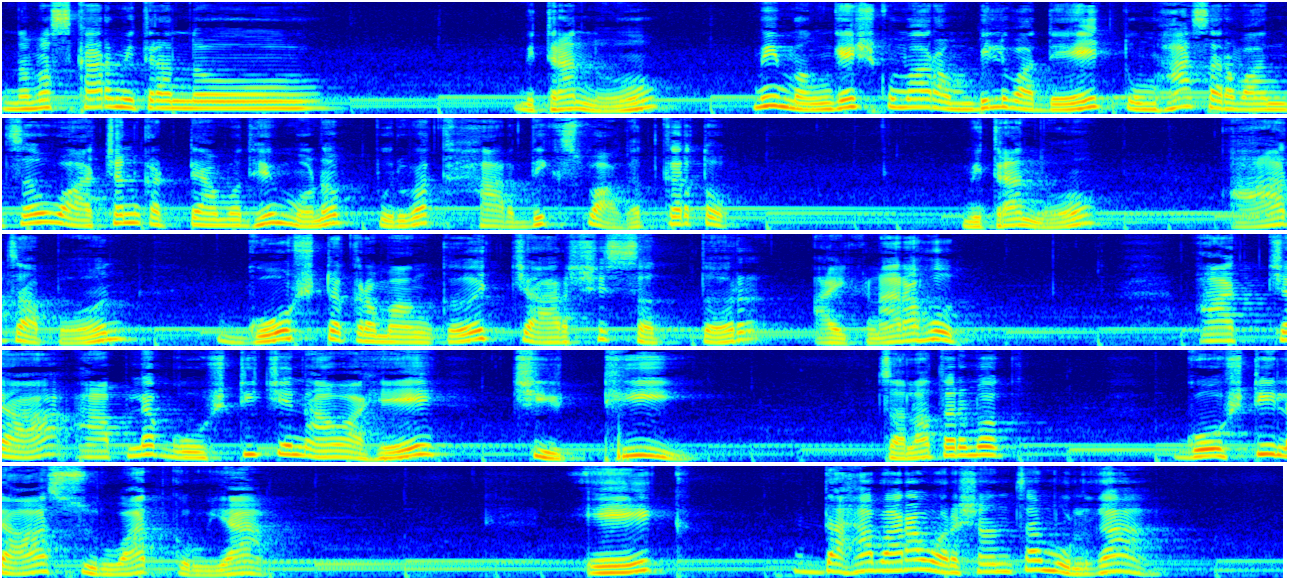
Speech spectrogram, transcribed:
नमस्कार मित्रांनो. मित्रांनो मी मंगेश कुमार अंबिलवादे तुम्हा सर्वांचं वाचन कट्ट्यामध्ये मनपूर्वक हार्दिक स्वागत करतो. मित्रांनो आज आपण गोष्ट क्रमांक चारशे सत्तर ऐकणार आहोत. आजच्या आपल्या गोष्टीचे नाव आहे चिठ्ठी. चला तर मग गोष्टीला सुरुवात करूया. एक दहा बारा वर्षांचा मुलगा.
